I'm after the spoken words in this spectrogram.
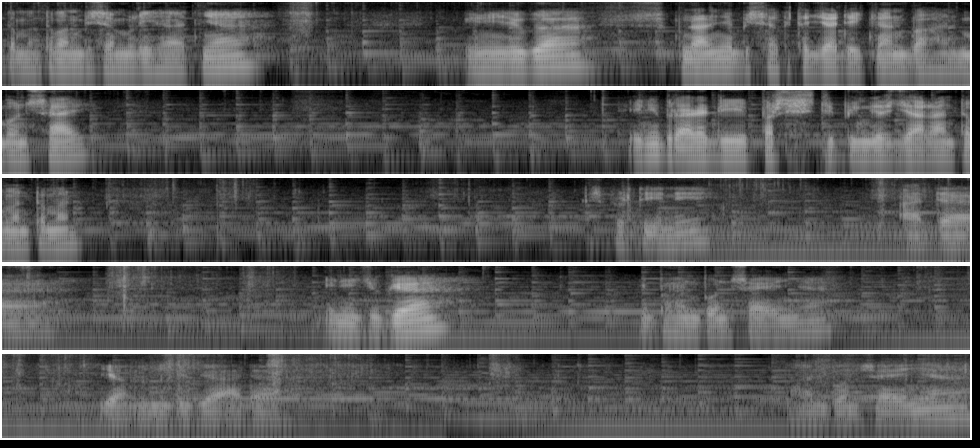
Teman-teman bisa melihatnya. Ini juga sebenarnya bisa kita jadikan bahan bonsai? Ini berada di persis di pinggir jalan teman-teman. Seperti ini. Ada ini juga ini bahan bonsainya. Yang ini juga ada bahan bonsainya.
